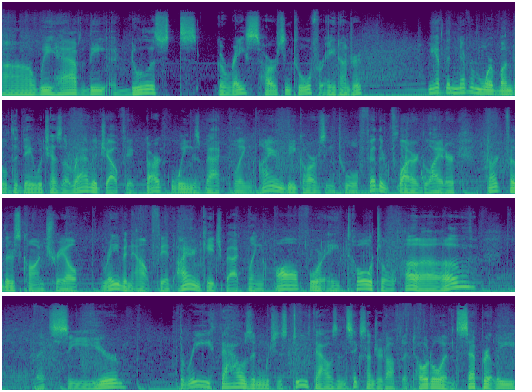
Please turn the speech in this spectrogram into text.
Uh, we have the Duelist's Grace harvesting tool for 800. We have the Nevermore bundle today, which has the Ravage outfit, Dark Wings back bling, Iron Beak harvesting tool, Feathered Flyer glider, Dark Feathers contrail, Raven outfit, Iron Cage back bling, all for a total of. Let's see here. 3000 which is 2600 off the total and separately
